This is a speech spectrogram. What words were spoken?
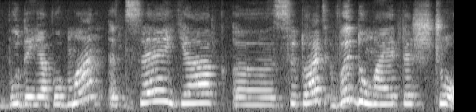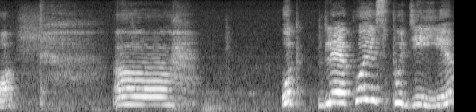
Буде як обман, це як е, ситуація. Ви думаєте, що е, от для якоїсь події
